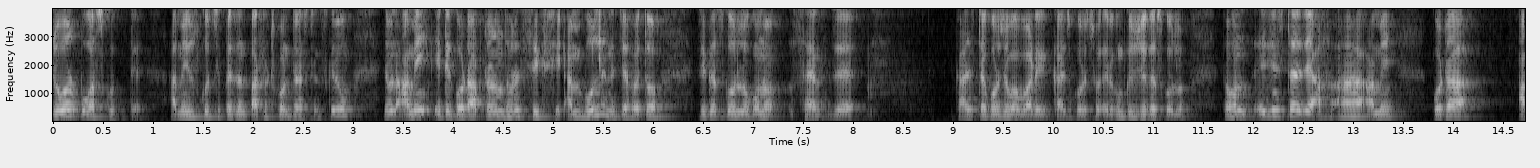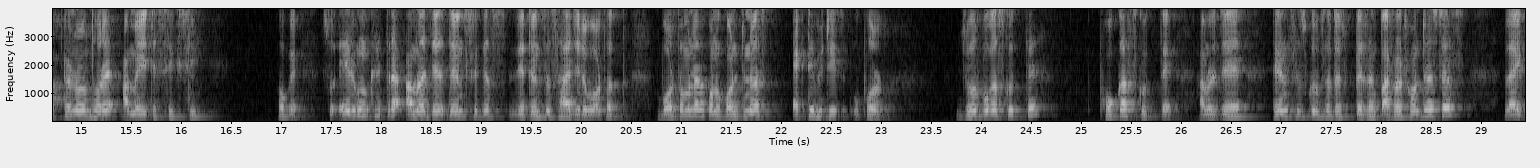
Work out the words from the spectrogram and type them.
জোর প্রকাশ করতে আমি ইউজ করছি প্রেজেন্ট পারফেক্ট কন্টিনিউয়াস কীরকম? যেমন আমি এটি গোটা আফটারনুন ধরে শিখছি আমি বললেন যে হয়তো জিজ্ঞেস করল কোনো স্যার যে কাজটা করেছ বা বাড়ির কাজ করেছ, এরকম কিছু জিজ্ঞেস করল। তখন এই জিনিসটা যে হ্যাঁ আমি গোটা আফটারনুন ধরে আমি এটা শিখছি ওকে সো এরকম ক্ষেত্রে আমরা যে টেন্সকে যে টেন্সের সাহায্য নেব, অর্থাৎ বর্তমানের কোনো কন্টিনিউয়াস অ্যাক্টিভিটির উপর জোর প্রকাশ করতে ফোকাস করতে, আমরা যে টেন্স ইউজ করব সেটা present perfect continuous tense like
